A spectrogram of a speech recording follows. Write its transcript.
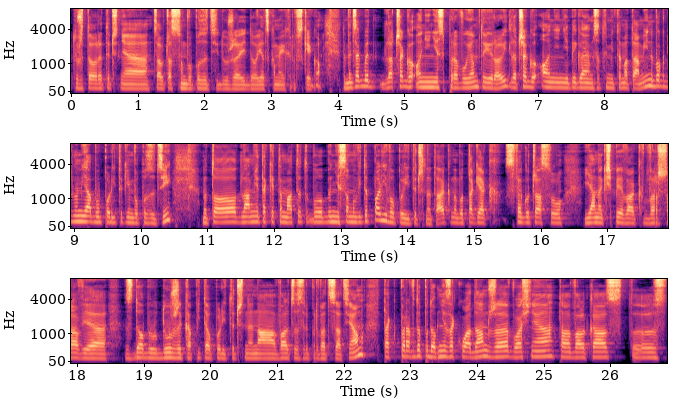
którzy teoretycznie cały czas są w opozycji dłużej do Jacka Majchrowskiego. No więc jakby dlaczego oni nie sprawują tej roli, dlaczego oni nie biegają za tymi tematami? No bo gdybym ja był politykiem w opozycji, no to dla mnie takie tematy to byłoby niesamowite paliwo polityczne, tak? No bo tak jak swego czasu Janek Śpiewak w Warszawie zdobył duży kapitał polityczny na walce z reprywatyzacją, tak prawdopodobnie zakładam, że właśnie ta walka z, z,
